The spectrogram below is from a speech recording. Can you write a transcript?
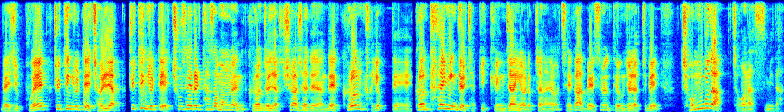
매집 후에 슈팅 줄 때 전략 슈팅 줄 때 추세를 타서 먹는 그런 전략 취하셔야 되는데 그런 가격대 그런 타이밍들 잡기 굉장히 어렵잖아요. 제가 매수면 대응 전략집에 전부 다 적어놨습니다.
